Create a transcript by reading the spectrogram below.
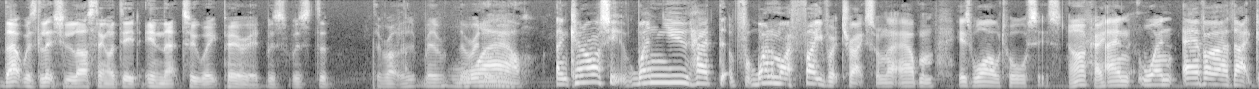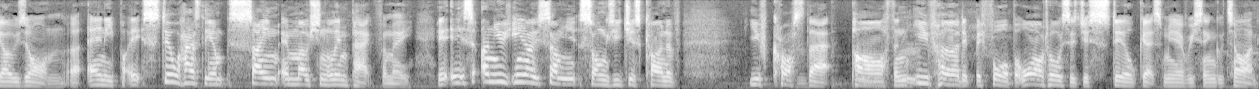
that was literally the last thing I did in that two week period was was the the, the, the, the riddle. yeah. And can I ask you, when you had one of my favourite tracks from that album is Wild Horses. Oh, okay. And whenever that goes on at any point, it still has the same emotional impact for me. It, it's unusual, you know, some songs you just kind of you've crossed that path and you've heard it before, but Wild Horses just still gets me every single time.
